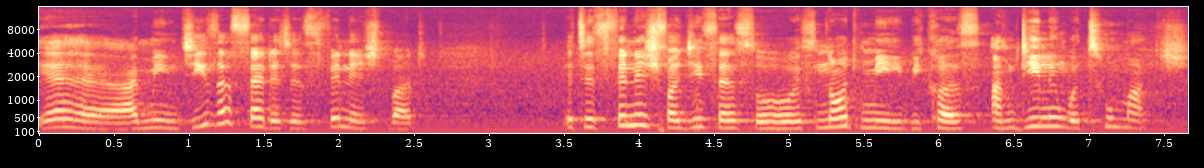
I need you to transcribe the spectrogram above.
yeah, I mean, Jesus said it is finished, but it is finished for Jesus, so it's not me because I'm dealing with too much.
